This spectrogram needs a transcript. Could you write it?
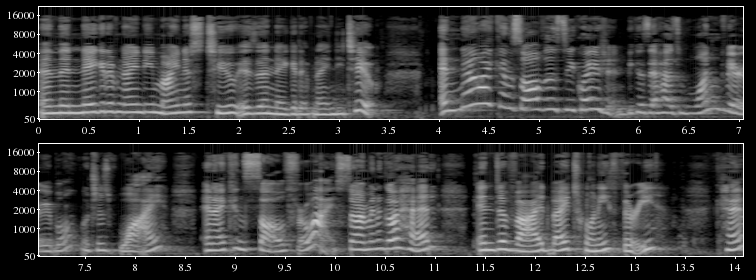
And then negative 90 minus 2 is a negative 92. And now I can solve this equation because it has one variable, which is y, and I can solve for y. So I'm going to go ahead and divide by 23, okay?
